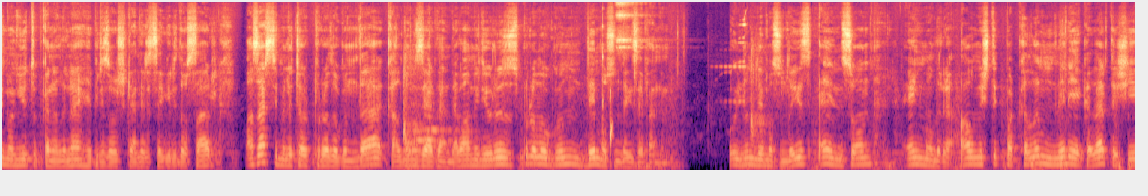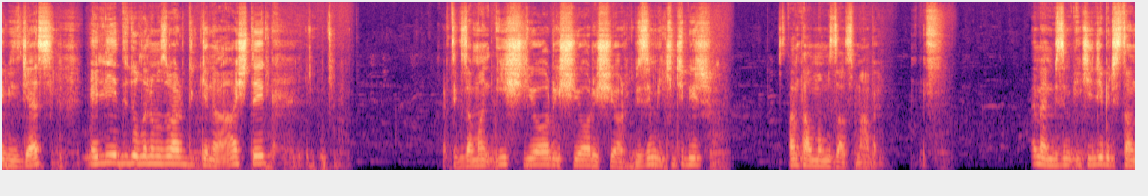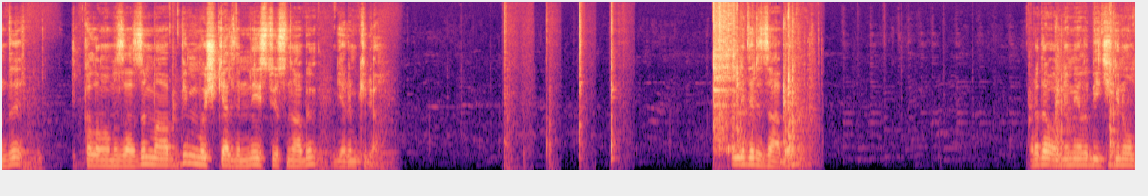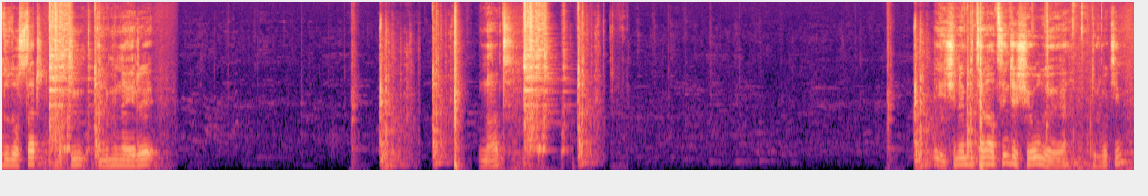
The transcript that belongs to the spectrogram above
Simon YouTube kanalına hepiniz hoş geldiniz sevgili dostlar. Pazar Simülatör Prolog'unda kaldığımız yerden devam ediyoruz. Prolog'un demosundayız efendim. Oyunun demosundayız. En son elmaları almıştık. Bakalım nereye kadar taşıyabileceğiz. 57 dolarımız var. Dükkanı açtık. Artık zaman işliyor, işliyor, işliyor. Bizim ikinci bir stand almamız lazım abi. Hemen bizim ikinci bir standı yukkalamamız lazım. Abim hoş geldin. Ne istiyorsun abim? Yarım kilo. Hallederiz abi. Arada oynamayalı bir iki gün oldu dostlar. Bakayım elimin ayarı. Bunu at. E, İçine bir tane atınca şey oluyor ya. Dur bakayım.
